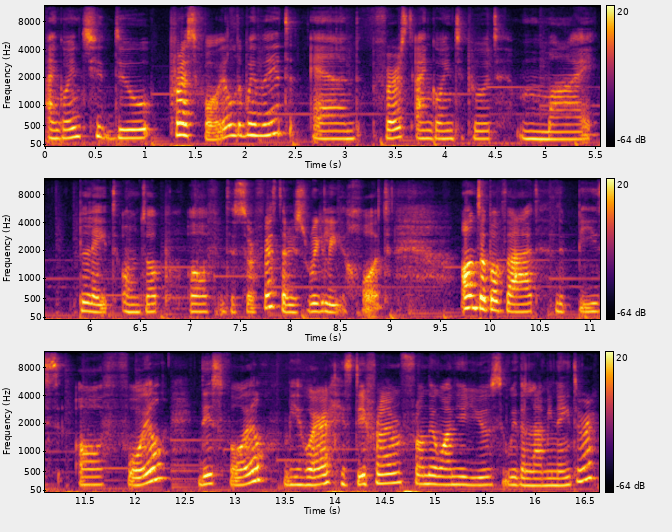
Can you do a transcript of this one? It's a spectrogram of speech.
I'm going to do press foil with it and first I'm going to put my plate on top of the surface that is really hot on top of that, the piece of foil. This foil, beware, is different from the one you use with a laminator.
